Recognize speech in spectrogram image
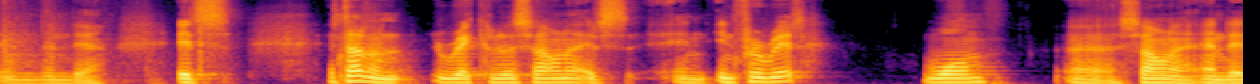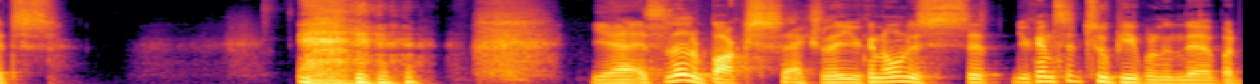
in, in there. It's it's not a regular sauna. It's an infrared warm uh, sauna, and it's yeah, it's a little box actually. You can only sit. You can sit two people in there, but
